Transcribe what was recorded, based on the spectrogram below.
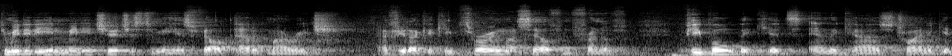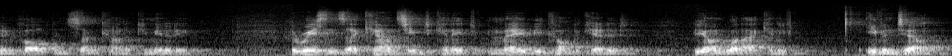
Community in many churches to me has felt out of my reach. I feel like I keep throwing myself in front of people, their kids, and their cars trying to get involved in some kind of community. The reasons I can't seem to connect may be complicated beyond what I can even tell.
